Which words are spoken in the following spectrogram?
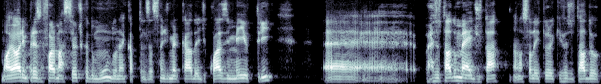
maior empresa farmacêutica do mundo, né, capitalização de mercado de quase meio tri. É... Resultado médio, tá? Na nossa leitura aqui, o resultado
